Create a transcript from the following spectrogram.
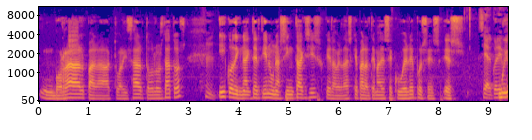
borrar, para actualizar todos los datos. Hmm. Y CodeIgniter tiene una sintaxis que la verdad es que para el tema de SQL pues es, es muy,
